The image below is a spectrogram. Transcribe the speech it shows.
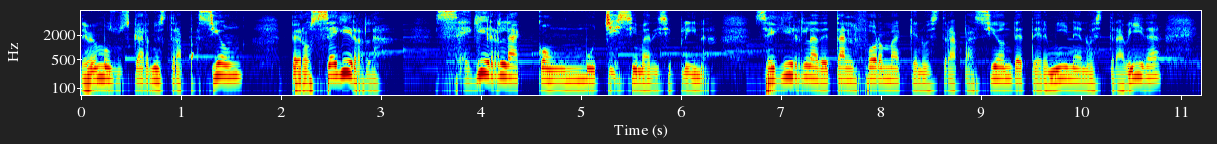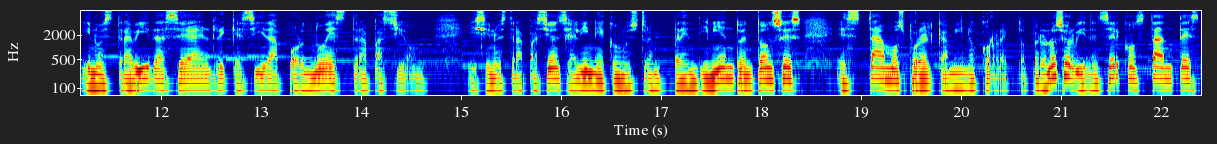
debemos buscar nuestra pasión, pero seguirla seguirla con muchísima disciplina, seguirla de tal forma que nuestra pasión determine nuestra vida y nuestra vida sea enriquecida por nuestra pasión. Y si nuestra pasión se alinea con nuestro emprendimiento, entonces estamos por el camino correcto. Pero no se olviden, ser constantes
